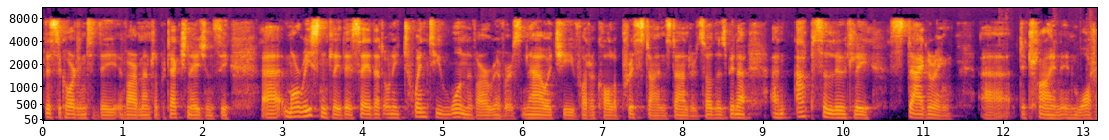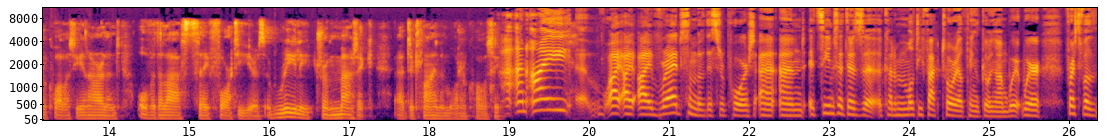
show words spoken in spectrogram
This, according to the Environmental Protection Agency. Uh, more recently, they say that only 21 of our rivers now achieve what are called a pristine standard. So there's been a, an absolutely staggering uh, decline in water quality in Ireland over the last, say, 40 years. A really dramatic uh, decline in water quality. And I, uh, I, I, have read some of this report, uh, and it seems that there's a kind of multifactorial thing going on where, where first of all,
